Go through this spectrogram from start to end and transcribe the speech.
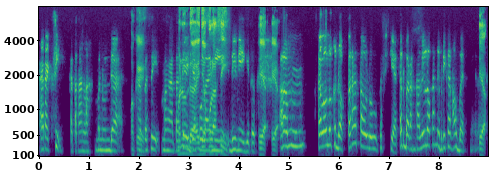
ereksi, katakanlah menunda Oke. apa sih mengatasi Menunda ejakulasi ejakulasi. dini gitu. Iya, iya. Em, kalau lu ke dokter atau lu ke psikiater barangkali lu akan diberikan obat. gitu. Ya.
